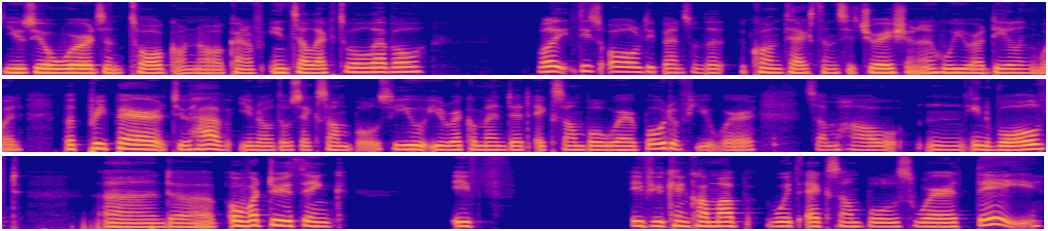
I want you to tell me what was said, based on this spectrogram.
use your words and talk on a kind of intellectual level. Well this all depends on the context and situation and who you are dealing with. But prepare to have you know those examples. You you recommended example where both of you were somehow mm, involved. And uh, or what do you think if if you can come up with examples where they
